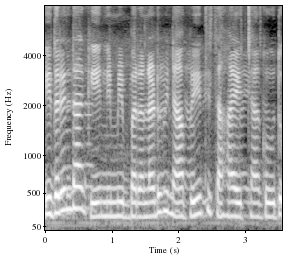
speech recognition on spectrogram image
ಇದರಿಂದಾಗಿ ನಿಮ್ಮಿಬ್ಬರ ನಡುವಿನ ಪ್ರೀತಿ ಸಹ ಹೆಚ್ಚಾಗುವುದು.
